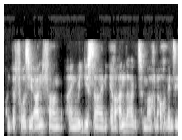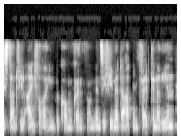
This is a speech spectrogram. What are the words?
Und bevor Sie anfangen, ein Redesign Ihrer Anlage zu machen, auch wenn Sie es dann viel einfacher hinbekommen könnten und wenn Sie viel mehr Daten im Feld generieren,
